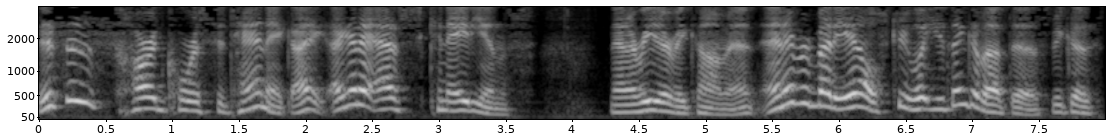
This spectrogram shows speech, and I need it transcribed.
This is hardcore satanic. I, I gotta ask Canadians, and I read every comment, and everybody else, too, what you think about this, because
